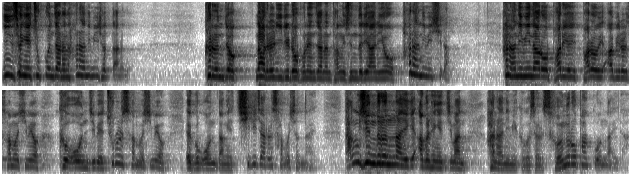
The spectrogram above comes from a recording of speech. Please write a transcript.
인생의 주권자는 하나님이셨다는 것. 그런즉 나를 이리로 보낸 자는 당신들이 아니요 하나님이시라. 하나님이 나로 바로의, 바로의 아비를 삼으시며 그 온 집에 주를 삼으시며 애굽 온 땅에 치리자를 삼으셨나이다. 당신들은 나에게 악을 행했지만 하나님이 그것을 선으로 바꾸었나이다.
